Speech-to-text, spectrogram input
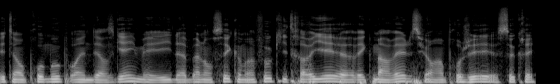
était en promo pour Ender's Game et il a balancé comme info qu'il travaillait avec Marvel sur un projet secret.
